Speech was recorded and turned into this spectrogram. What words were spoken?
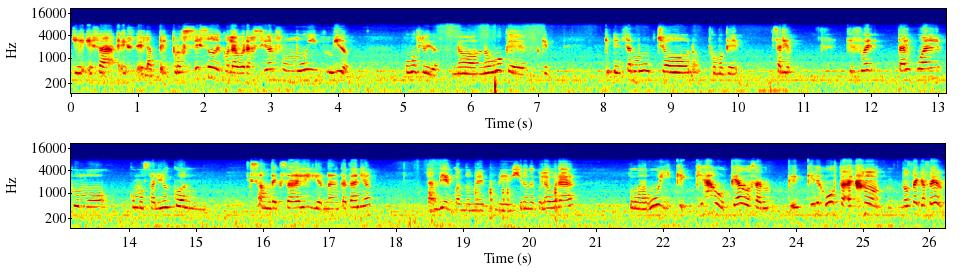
que esa, es, el, el, proceso de colaboración fue muy fluido, fue muy fluido. No, no hubo que, que, pensar mucho, no, como que salió. Que fue tal cual como, como salió con Sound Exile y Hernán Cataño, también cuando me, me, dijeron de colaborar, fue como, uy, ¿qué, qué hago? ¿Qué hago? O sea, ¿qué, ¿qué, les gusta? Es como, no sé qué hacer.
